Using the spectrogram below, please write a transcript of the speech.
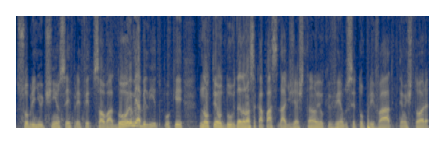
sobre Niltinho ser prefeito de Salvador, eu me habilito porque não tenho dúvida da nossa capacidade de gestão. Eu que venho do setor privado, que tem uma história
